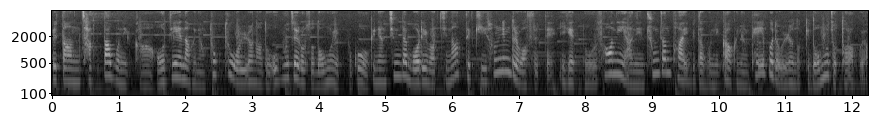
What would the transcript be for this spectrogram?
일단 작다 보니까 어디에나 그냥 톡톡 올려놔도 오브제로서 너무 예쁘고 그냥 침대 머리맡이나 특히 손님들 왔을 때 이게 또 선이 아닌 충전 타입이다 보니까 그냥 테이블에 올려놓기 너무 좋더라고요.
